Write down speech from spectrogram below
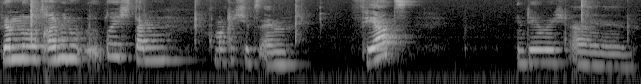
Wir haben nur noch drei Minuten übrig. Dann mache ich jetzt ein Pferd, indem ich einen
